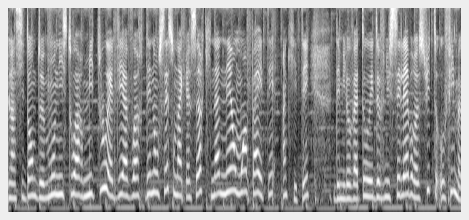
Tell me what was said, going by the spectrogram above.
l'incident de mon histoire MeToo, elle dit avoir dénoncé son agresseur qui n'a néanmoins pas été inquiété. Demi Lovato est devenue célèbre suite au film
